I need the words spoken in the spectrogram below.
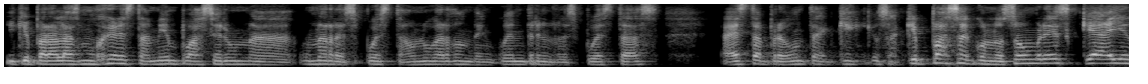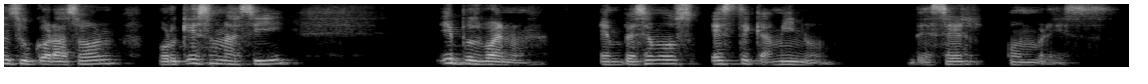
Y que para las mujeres también pueda ser una, respuesta, un lugar donde encuentren respuestas a esta pregunta, ¿qué, o sea, ¿qué pasa con los hombres? ¿Qué hay en su corazón? ¿Por qué son así? Y pues bueno, empecemos este camino de ser hombres.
